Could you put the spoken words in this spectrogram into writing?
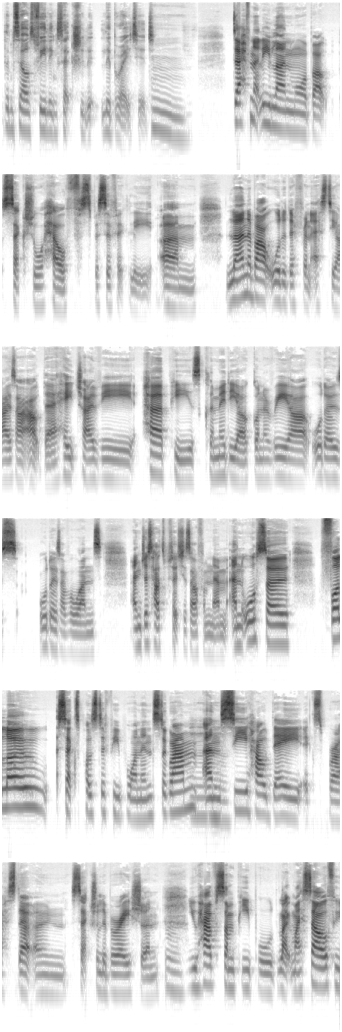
themselves feeling sexually liberated Mm. Definitely learn more about sexual health specifically. Um, learn about all the different STIs are out there: HIV, herpes, chlamydia, gonorrhea, all those all those other ones, and just how to protect yourself from them. And also follow sex positive people on Instagram Mm. and see how they express their own sexual liberation. Mm. You have some people like myself who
